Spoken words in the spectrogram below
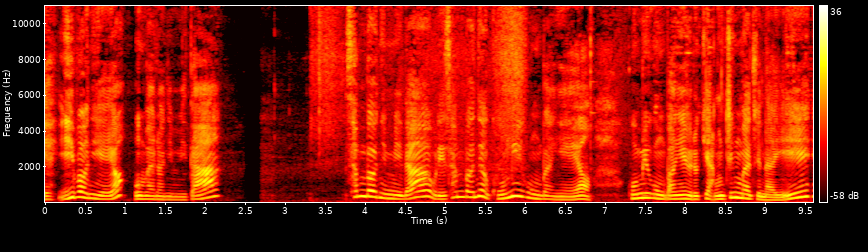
예, 2번이에요. 5만원입니다. 3번입니다. 우리 3번은 고미공방이에요. 고미공방에 이렇게 앙증맞은 아이,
